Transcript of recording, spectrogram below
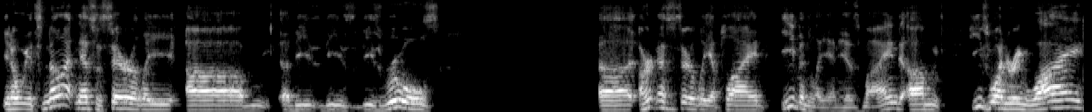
you know, it's not necessarily um, uh, these these these rules uh, aren't necessarily applied evenly in his mind. Um, he's wondering why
